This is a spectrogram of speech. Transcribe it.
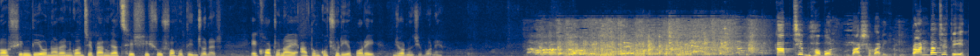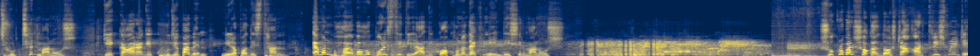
নরসিংদী ও নারায়ণগঞ্জে প্রাণ গেছে শিশু সহ তিনজনের এ ঘটনায় আতঙ্ক ছড়িয়ে পড়ে জনজীবনে। কাঁপছে ভবন, বাসাবাড়ি। প্রাণ বাঁচাতে ছুটছেন মানুষ। কে কার আগে খুঁজে পাবেন নিরাপদ স্থান। এমন ভয়াবহ পরিস্থিতি আগে কখনো দেখেনি দেশের মানুষ। শুক্রবার সকাল দশটা আটত্রিশ মিনিটে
